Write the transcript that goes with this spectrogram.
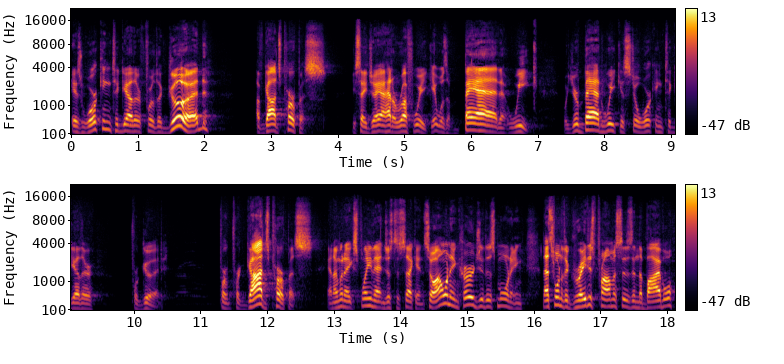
is working together for the good of God's purpose. You say, Jay, I had a rough week. It was a bad week. Well, your bad week is still working together for good, for, for God's purpose. And I'm going to explain that in just a second. So I want to encourage you this morning. That's one of the greatest promises in the Bible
